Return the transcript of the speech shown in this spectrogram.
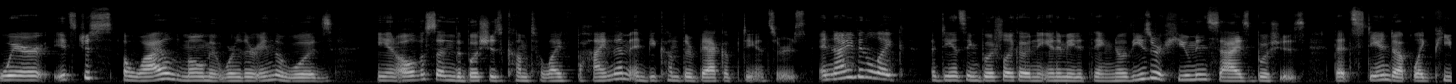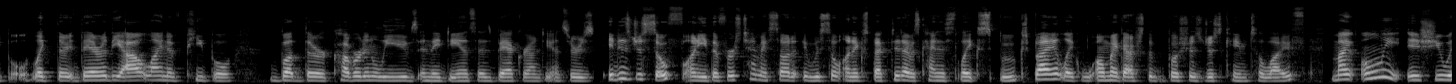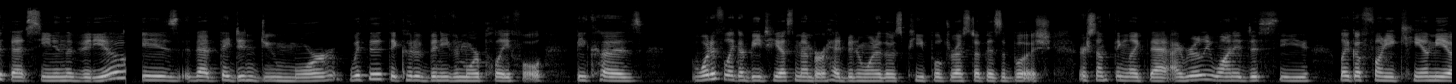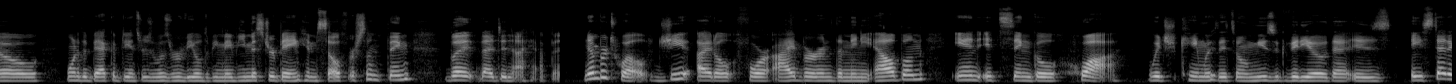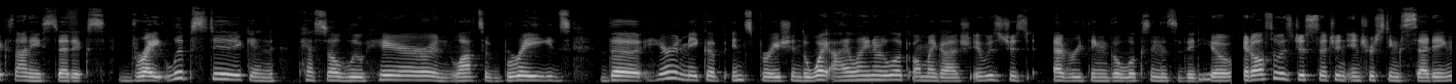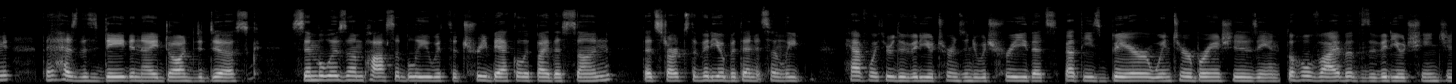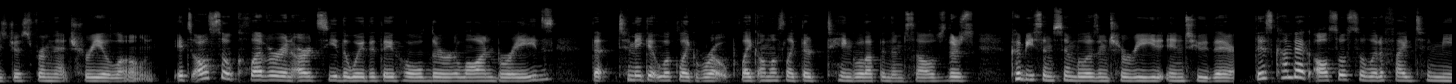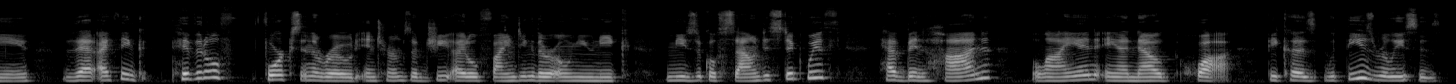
where it's just a wild moment where they're in the woods and all of a sudden the bushes come to life behind them and become their backup dancers. And not even like a dancing bush like an animated thing. No, these are human-sized bushes that stand up like people. Like they're they're the outline of people but they're covered in leaves and they dance as background dancers. It is just so funny. The first time I saw it, it was so unexpected. I was kind of like spooked by it. Like, oh my gosh, the bushes just came to life. My only issue with that scene in the video is that they didn't do more with it. They could have been even more playful because what if like a BTS member had been one of those people dressed up as a bush or something like that? I really wanted to see like a funny cameo one of the backup dancers was revealed to be maybe Mr. Bang himself or something, but that did not happen. Number 12, (G)I-DLE for I Burned the mini album and its single HWAA, which came with its own music video that is aesthetics on aesthetics. Bright lipstick and pastel blue hair and lots of braids. The hair and makeup inspiration, the white eyeliner look, oh my gosh, it was just everything the looks in this video. It also is just such an interesting setting that has this day to night, dawn to dusk symbolism, possibly with the tree backlit by the sun that starts the video, but then it suddenly halfway through the video turns into a tree that's got these bare winter branches and the whole vibe of the video changes just from that tree alone. It's also clever and artsy the way that they hold their lawn braids that to make it look like rope, like almost like they're tangled up in themselves. There's could be some symbolism to read into there. This comeback also solidified to me that I think pivotal forks in the road in terms of (G)I-DLE finding their own unique musical sound to stick with have been HANN, Lion, and now HWAA, Because with these releases,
